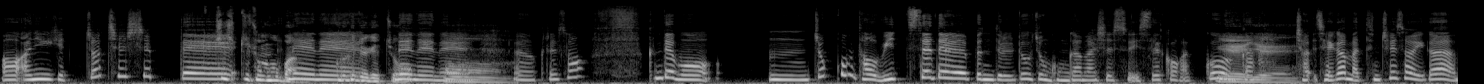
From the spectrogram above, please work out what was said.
어, 아니겠죠. 70대 70대 중후반. 네네. 그렇게 되겠죠. 네네네. 어. 어, 그래서 근데 뭐 음, 조금 더 윗세대 분들도 좀 공감하실 수 있을 것 같고, 예, 그러니까 예. 저, 제가 맡은 최서희가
